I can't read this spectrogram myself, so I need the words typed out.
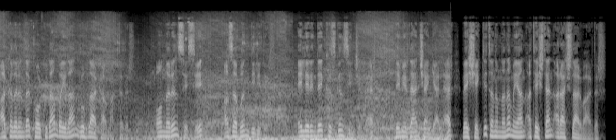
arkalarında korkudan bayılan ruhlar kalmaktadır. Onların sesi, azabın dilidir. Ellerinde kızgın zincirler, demirden çengeller ve şekli tanımlanamayan ateşten araçlar vardır.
